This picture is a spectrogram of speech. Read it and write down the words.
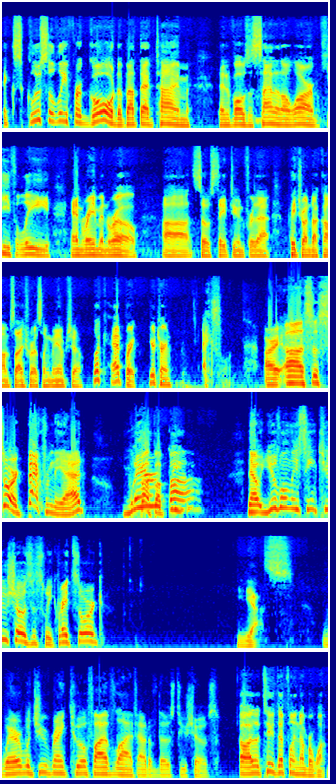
exclusively for gold about that time that involves a silent alarm, Keith Lee and Raymond Rowe. Uh, so stay tuned for that. Patreon.com slash wrestling mayhem show. Look, ad break. Your turn. Excellent. All right, uh, so Sorg, back from the ad. Where Ba, ba, ba. now you've only seen two shows this week, right, Sorg? Yes. Where would you rank 205 Live out of those two shows? Oh, the two definitely number one.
